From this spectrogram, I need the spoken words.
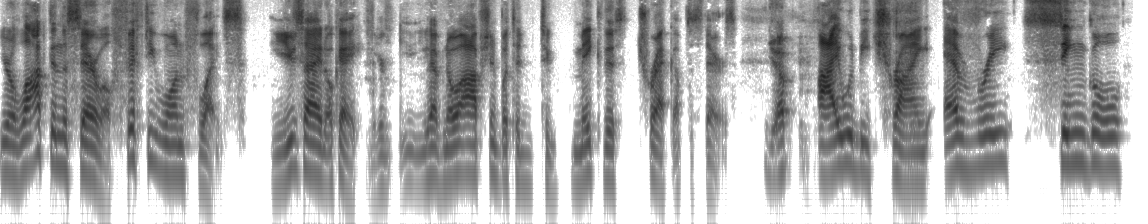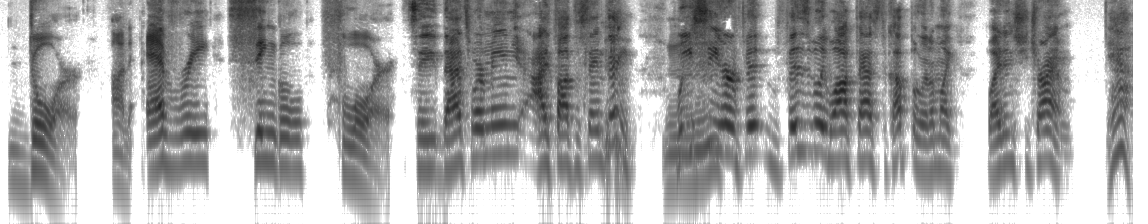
You're locked in the stairwell, 51 flights. You decide, okay, you're you have no option but to to make this trek up the stairs. Yep. I would be trying every single door on every single floor. See, that's where me and you, I thought the same thing. We Mhm. see her fi- physically walk past a couple, and I'm like, why didn't she try them? yeah.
